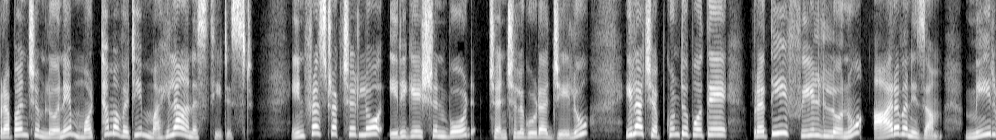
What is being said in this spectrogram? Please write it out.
ప్రపంచంలోనే మొట్టమొదటి మహిళా అనస్థీటిస్ట్ ఇన్ఫ్రాస్ట్రక్చర్లో ఇరిగేషన్ బోర్డ్ చెంచలగూడ జైలు. ఇలా చెప్పుకుంటూ పోతే ప్రతి ఫీల్డ్లోనూ ఆరవ నిజాం మీర్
